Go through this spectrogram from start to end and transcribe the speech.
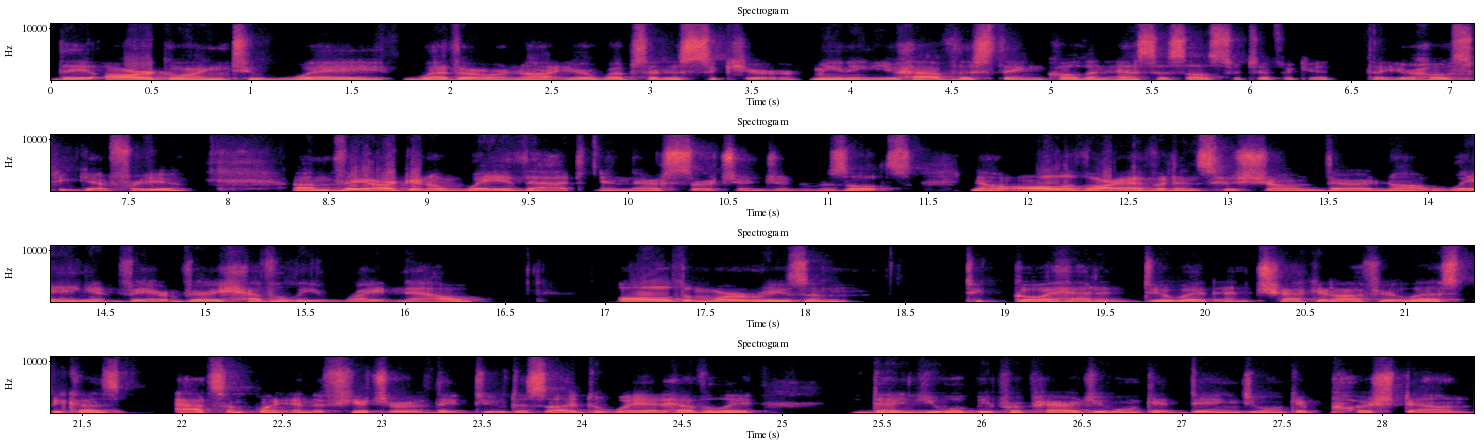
they are going to weigh whether or not your website is secure, meaning you have this thing called an SSL certificate that your host mm-hmm. can get for you. Um, they are going to weigh that in their search engine results. Now, all of our evidence has shown they're not weighing it very, very heavily right now. All the more reason to go ahead and do it and check it off your list because at some point in the future, if they do decide to weigh it heavily, then you will be prepared. You won't get dinged. You won't get pushed down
